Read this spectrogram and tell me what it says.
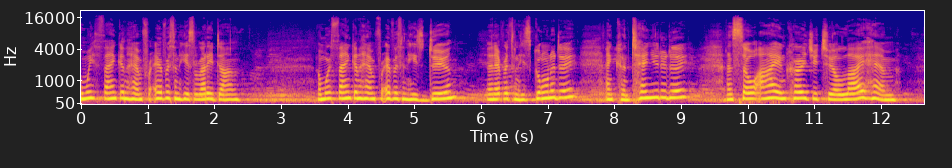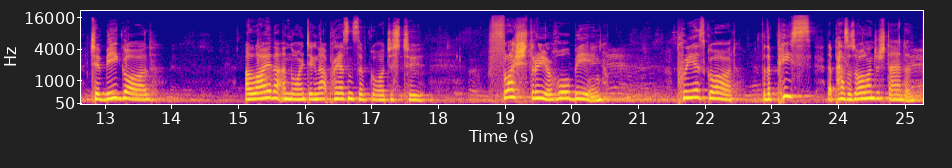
And we're thanking Him for everything He's already done. And we're thanking Him for everything He's doing and everything He's going to do and continue to do. And so I encourage you to allow Him to be God. Allow that anointing, that presence of God just to flush through your whole being. Praise God for the peace that passes all understanding.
